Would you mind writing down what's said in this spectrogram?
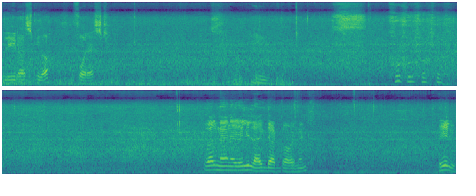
lead us to the forest hmm. Well, man, I really like that government. Really.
